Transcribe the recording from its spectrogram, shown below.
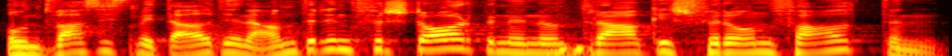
Und was ist mit all den anderen Verstorbenen und tragisch verunfallten?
